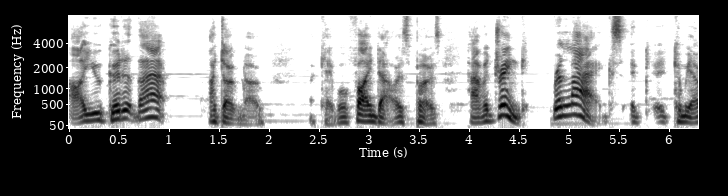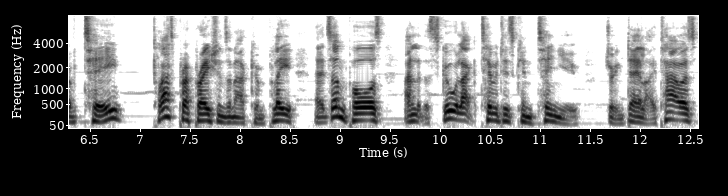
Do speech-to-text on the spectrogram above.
Are you good at that? I don't know. Okay, we'll find out, I suppose. Have a drink. Relax. Uh, uh, can we have tea? Class preparations are now complete. Let's unpause and let the school activities continue. During daylight hours,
